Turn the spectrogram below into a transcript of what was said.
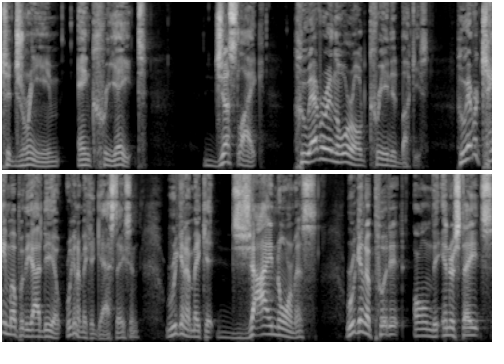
to dream and create, just like whoever in the world created Buc-ee's. Whoever came up with the idea, we're going to make a gas station, we're going to make it ginormous we're going to put it on the interstates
